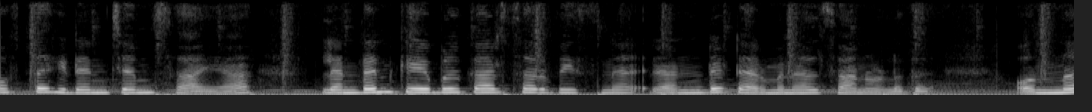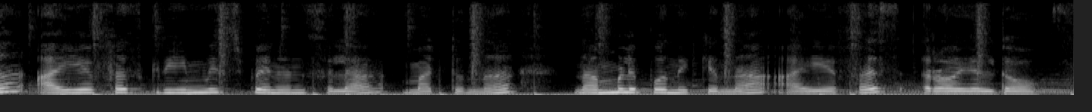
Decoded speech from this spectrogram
ഓഫ് ദ ഹിഡൻ ജെംസ് ആയ ലണ്ടൻ കേബിൾ കാർ സർവീസിന് രണ്ട് ടെർമിനൽസ് ആണുള്ളത് ഒന്ന് ഐ എഫ് എസ് ഗ്രീൻവിച്ച് പെനൻസുല മറ്റൊന്ന് നമ്മളിപ്പോൾ നിൽക്കുന്ന ഐ എഫ് എസ് റോയൽ ഡോഗ്സ്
